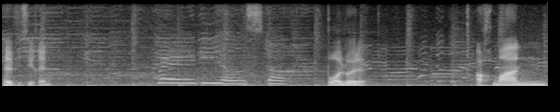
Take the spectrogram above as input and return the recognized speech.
Helfe ich sie rennen. Boah, Leute. Ach, Mann.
